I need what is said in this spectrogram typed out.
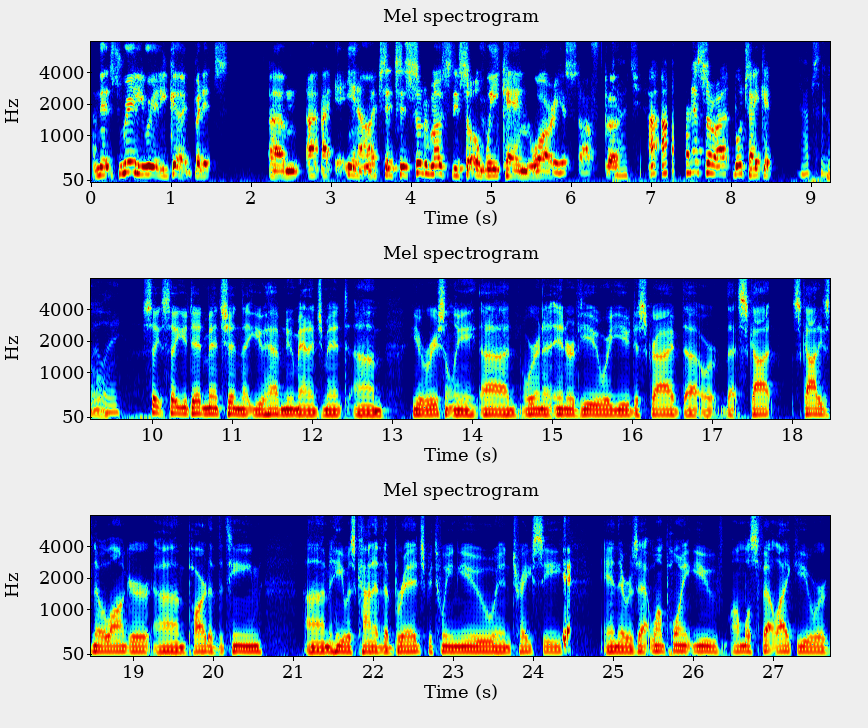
I mean, it's really, really good. But it's, um, I, I, you know, it's, it's, it's sort of mostly sort of weekend warrior stuff. But gotcha. I, that's all right. We'll take it. Absolutely. Cool. So, so you did mention that you have new management. Um, you recently uh, were in an interview where you described uh, or that Scott Scotty's no longer um, part of the team. Um, he was kind of the bridge between you and Tracii. Yeah. And there was at one point you almost felt like you were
